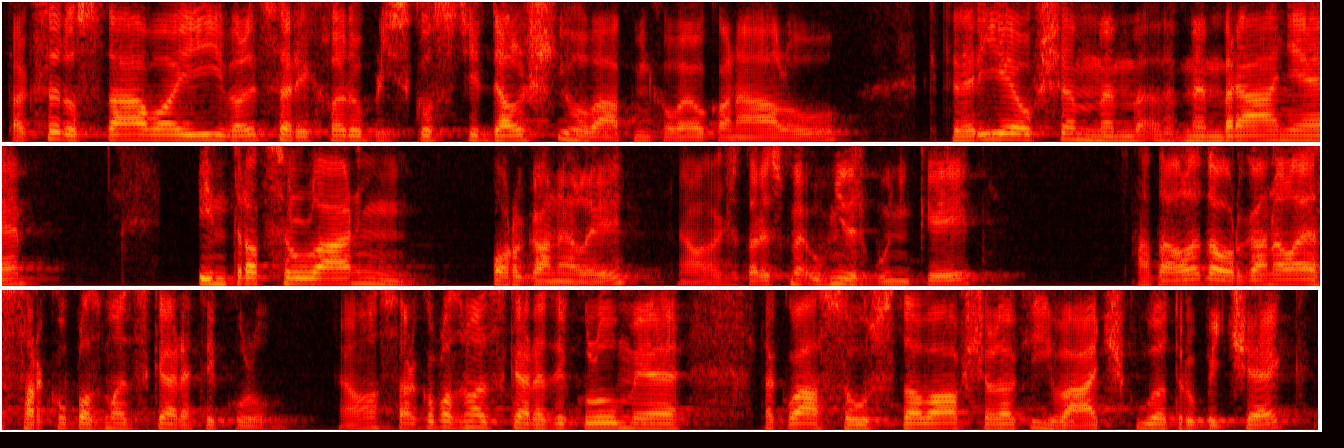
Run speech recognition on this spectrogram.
tak se dostávají velice rychle do blízkosti dalšího vápníkového kanálu, který je ovšem v membráně intracelulární organely, jo, takže tady jsme uvnitř buňky, a tahle ta organela je sarkoplazmatické retikulum. Jo, sarkoplazmatické retikulum je taková soustava všelijakých váčků a trubiček,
